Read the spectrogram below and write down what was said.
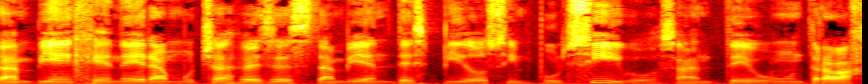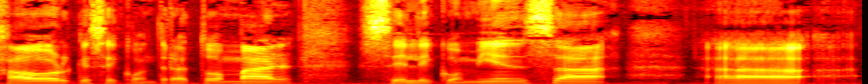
también genera muchas veces también despidos impulsivos. Ante un trabajador que se contrató mal, se le comienza a,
